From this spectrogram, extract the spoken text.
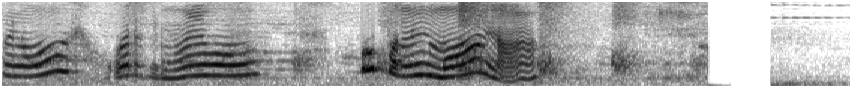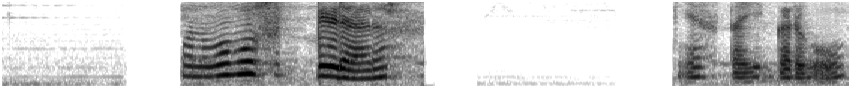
Bueno, vamos a jugar de nuevo. Voy a poner mono. Bueno, vamos a esperar. Ya está, ya cargó.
